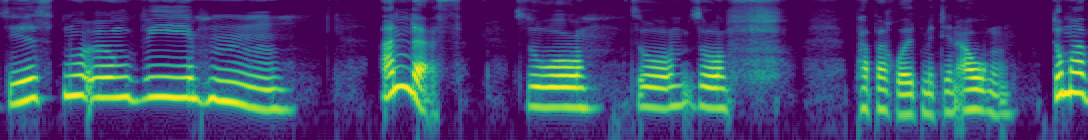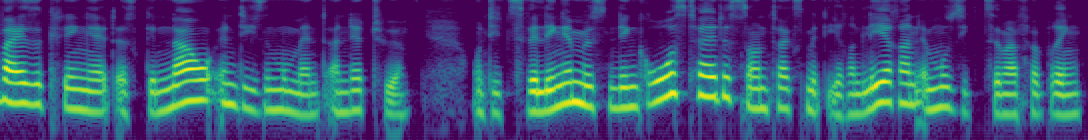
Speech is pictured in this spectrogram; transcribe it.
Sie ist nur irgendwie, hm, anders. So, so, so. Pff. Papa rollt mit den Augen. Dummerweise klingelt es genau in diesem Moment an der Tür und die Zwillinge müssen den Großteil des Sonntags mit ihren Lehrern im Musikzimmer verbringen,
